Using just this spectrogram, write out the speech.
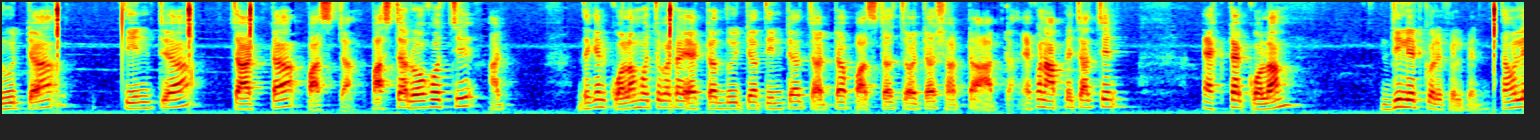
দুইটা, তিনটা, চারটা, পাঁচটা। পাঁচটা র হচ্ছে আর দেখেন কলাম হচ্ছে কটা একটা, দুইটা, তিনটা, চারটা, পাঁচটা, ছয়টা, সাতটা, আটটা। এখন আপনি চাচ্ছেন একটা কলাম ডিলেট করে ফেলবেন। তাহলে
